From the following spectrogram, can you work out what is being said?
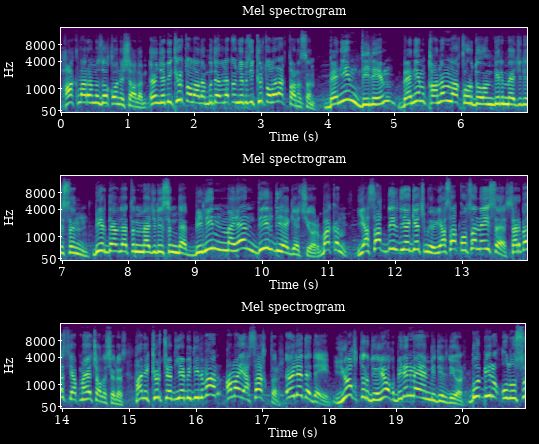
haklarımızı konuşalım. Önce bir Kürt olalım. Bu devlet önce bizi Kürt olarak tanısın. Benim dilim, benim kanımla kurduğum bir meclisin, bir devletin meclisinde bilinmeyen dil diye geçiyor. Bakın yasak dil diye geçmiyor. Yasak olsa neyse serbest yapmaya çalışırız. Hani Kürtçe diye bir dil var ama yasaktır. Öyle de değil. Yoktur diyor. Yok bilinmeyen bir dil diyor. Bu bir ulusu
